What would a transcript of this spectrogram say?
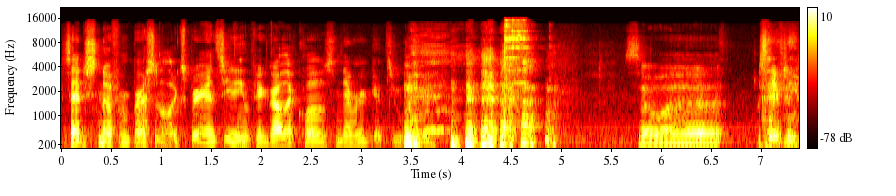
Is that just know from personal experience? Eating three garlic cloves never gets you good. so, uh, Safety.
